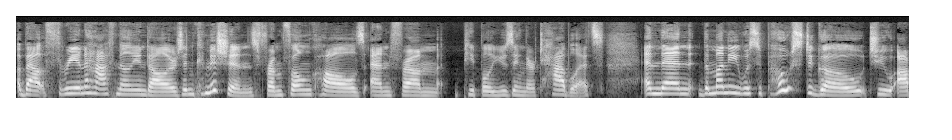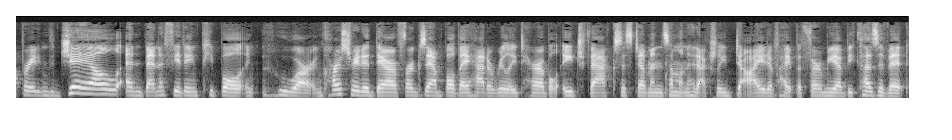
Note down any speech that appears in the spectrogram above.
about $3.5 million in commissions from phone calls and from people using their tablets. And then the money was supposed to go to operating the jail and benefiting people who are incarcerated there. For example, they had a really terrible HVAC system and someone had actually died of hypothermia because of it.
